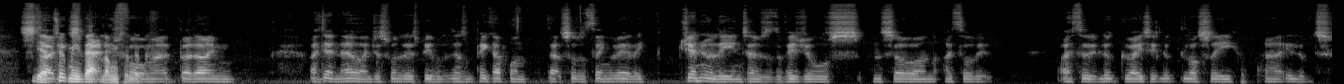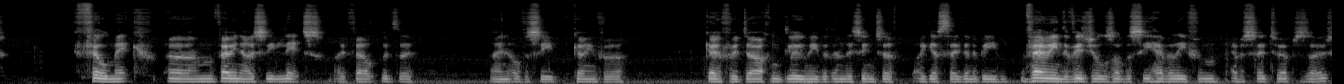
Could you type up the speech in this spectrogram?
Yeah, it took me that long to look. but I'm, I don't know. I'm just one of those people that doesn't pick up on that sort of thing really. Generally, in terms of the visuals and so on, I thought it, I thought it looked great. It looked glossy. Uh, it looked filmic, um, very nicely lit. I felt with the, and obviously going for. A, Going for a dark and gloomy, but then they seem to. I guess they're going to be varying the visuals, obviously heavily from episode to episode.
